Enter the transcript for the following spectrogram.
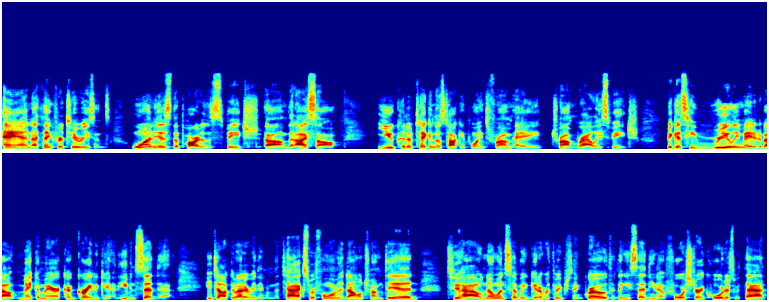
and I think for two reasons. One is the part of the speech um, that I saw, you could have taken those talking points from a Trump rally speech because he really made it about make America great again. He even said that. He talked about everything from the tax reform that Donald Trump did to how no one said we could get over 3% growth. I think he said, you know, four straight quarters with that.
